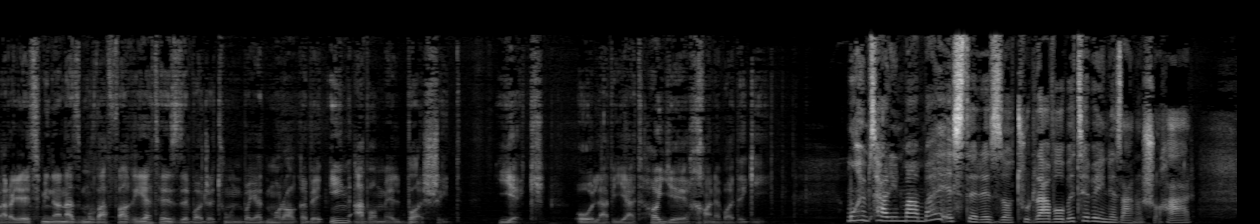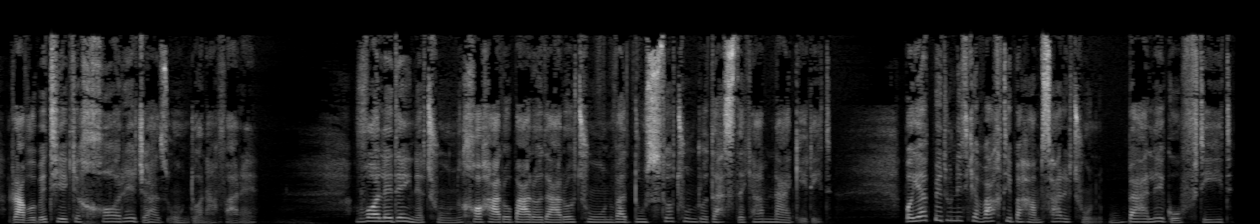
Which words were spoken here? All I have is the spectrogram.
برای اطمینان از موفقیت ازدواجتون باید مراقب این عوامل باشید. یک، اولویت های خانوادگی مهمترین منبع استرزا تو روابط بین زن و شوهر روابطیه که خارج از اون دو نفره. والدینتون، خواهر و برادراتون و دوستاتون رو دست کم نگیرید. باید بدونید که وقتی به همسرتون بله گفتید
